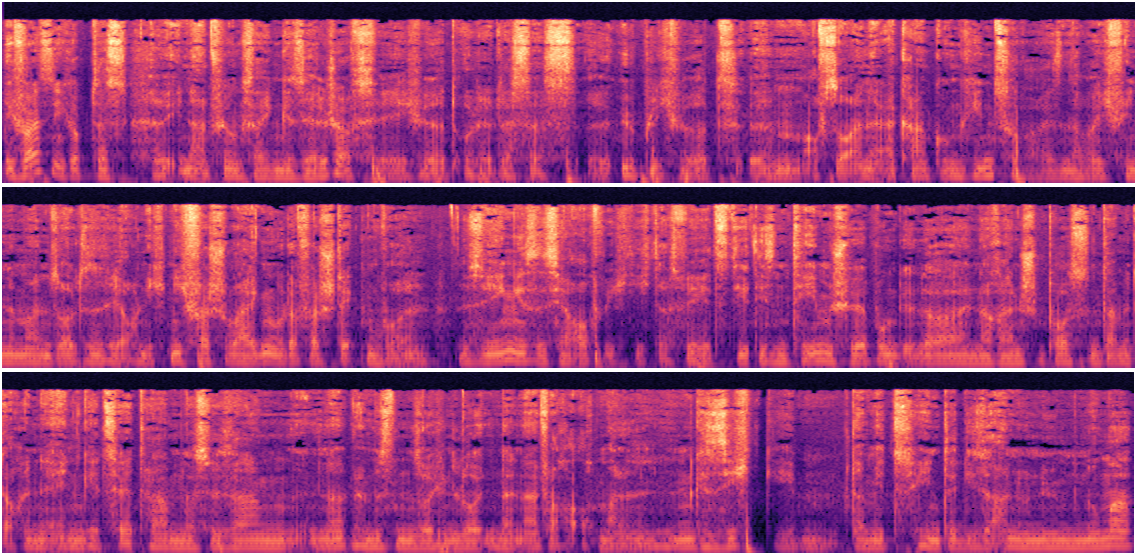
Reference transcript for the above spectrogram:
Ich weiß nicht, ob das äh, in Anführungszeichen gesellschaftsfähig wird oder dass das äh, üblich wird, ähm, auf so eine Erkrankung hinzuweisen. Aber ich finde, man sollte sie auch nicht, nicht verschweigen oder verstecken wollen. Deswegen ist es ja auch wichtig, dass wir jetzt diesen Themenschwerpunkt in der, in der Rheinischen Post und damit auch in der NGZ haben, dass wir sagen, ne, wir müssen solchen Leuten dann einfach auch mal ein Gesicht geben, damit hinter dieser anonymen Nummer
